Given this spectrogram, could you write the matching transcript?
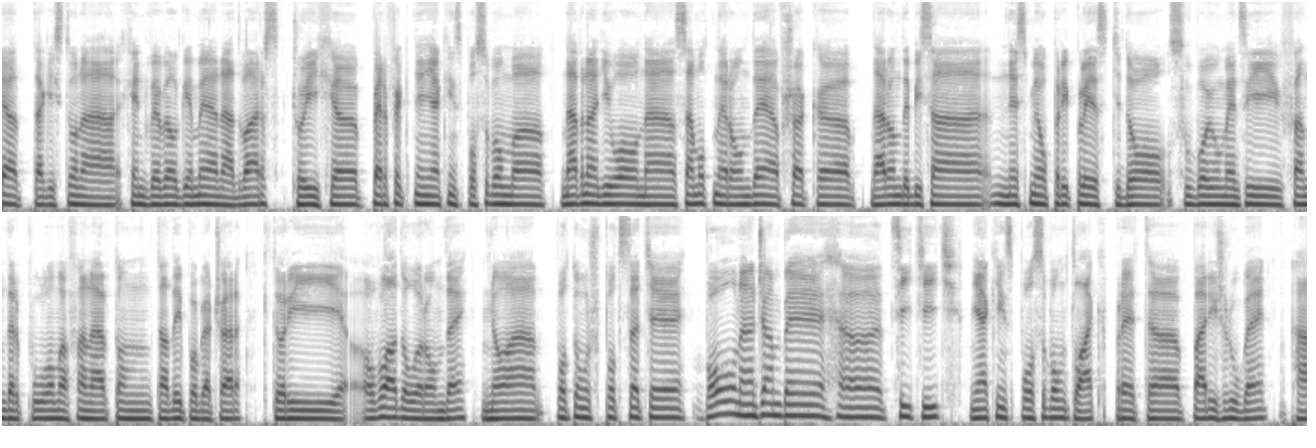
a takisto na Handwevelgeme a na Dvars, čo ich perfektne nejakým spôsobom navnadilo na samotné ronde, avšak na ronde by sa nesmiel pripliesť do súboju medzi Van Poolom a Fanartom Tadej Pogačar, ktorý ovládol ronde. No a potom už v podstate bol na Jumbe uh, cítiť nejakým spôsobom tlak pred uh, paríž rube a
